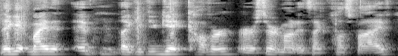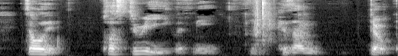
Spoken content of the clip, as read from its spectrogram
they get minus if like if you get cover or a certain amount, it's like plus five. It's only plus three with me because I'm dope.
